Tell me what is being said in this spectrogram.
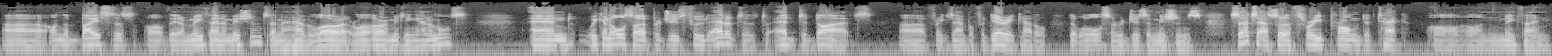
uh, on the basis of their methane emissions and have lower lower emitting animals. And we can also produce food additives to add to diets uh, for example, for dairy cattle, that will also reduce emissions. So that's our sort of three pronged attack on, on methane.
